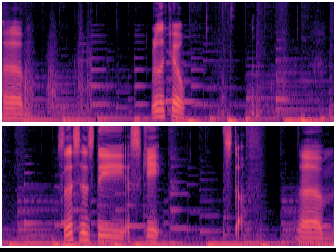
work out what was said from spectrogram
Um, really cool. So this is the escape stuff. Um,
